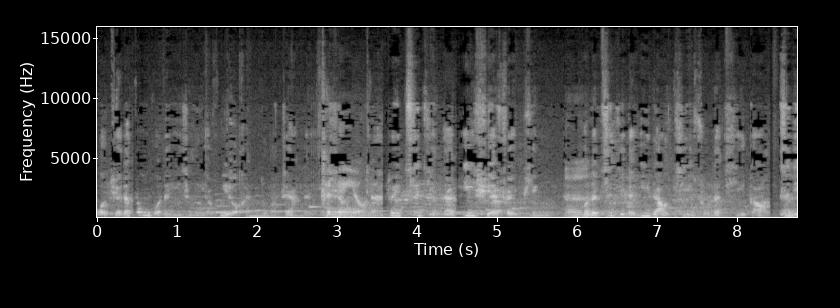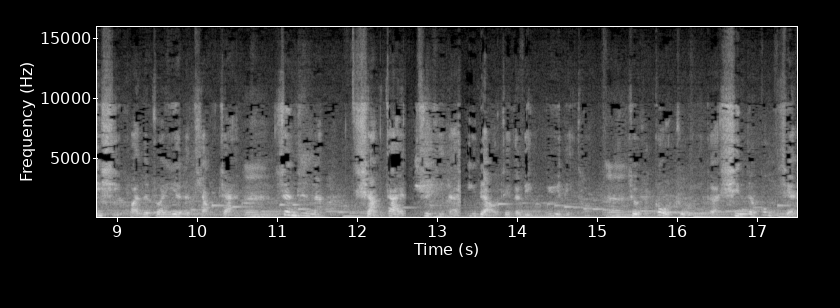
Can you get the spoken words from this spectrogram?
我觉得中国的医生也会有很多这样的医生，肯定有的。对自己的医学水平，嗯，或者自己的医疗技术的提高，自己喜欢的专业的挑战，嗯，甚至呢，想在自己的医疗这个领域里头，嗯，就是构筑一个新的贡献。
